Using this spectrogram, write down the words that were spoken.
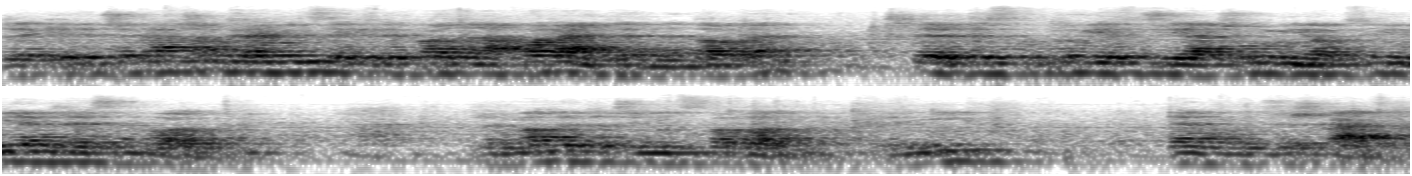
że kiedy przekraczam granice, kiedy wchodzę na fora internetowe, czy też dyskutuję z przyjaciółmi i obcymi, wiem, że jestem wolny. Że mogę to czynić swobodnie, że nikt temu nie przeszkadza.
